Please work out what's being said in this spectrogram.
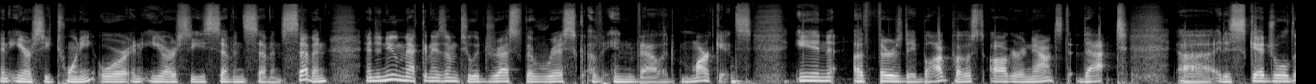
an ERC20 or an ERC 777, and a new mechanism to address the risk of invalid markets. In a Thursday blog post, Augur announced that uh, it is scheduled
